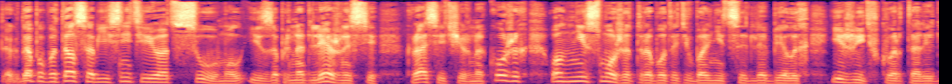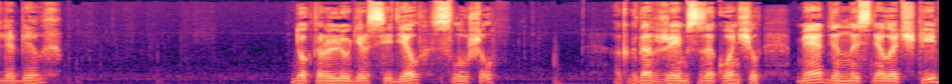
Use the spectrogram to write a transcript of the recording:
Тогда попытался объяснить ее отцу, мол, из-за принадлежности к расе чернокожих он не сможет работать в больнице для белых и жить в квартале для белых. Доктор Люгер сидел, слушал. А когда Джеймс закончил, медленно снял очки,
